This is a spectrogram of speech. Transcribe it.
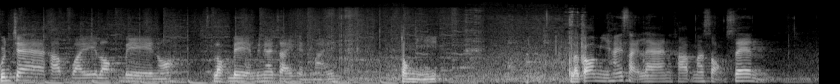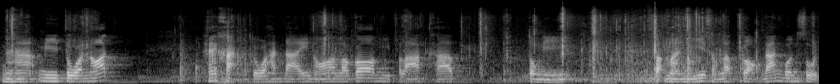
กุญแจครับไว้ล็อกเบย์เนาะล็อกเบย์ไม่แน่ใจเห็นไหมตรงนี้ แล้วก็มีให้สายแลนครับมา 2 เส้นนะฮะมีตัวน็อตให้ขันตัวฮันไดเนาะแล้วก็มีปลั๊กครับ ตรงนี้ประมาณนี้สำหรับกล่องด้านบนสุด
